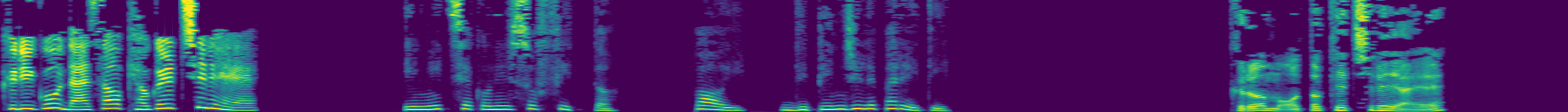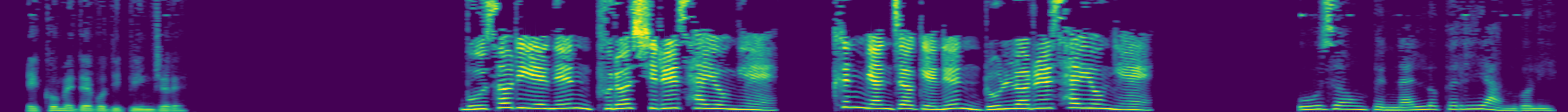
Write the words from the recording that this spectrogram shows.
그리고 나서 벽을 칠해. Inizia con il soffitto. Poi, dipingi le pareti. 그럼 어떻게 칠해야 해? E come devo dipingere? 모서리에는 브러쉬를 사용해. 큰 면적에는 롤러를 사용해. Usa un pennello per gli angoli.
